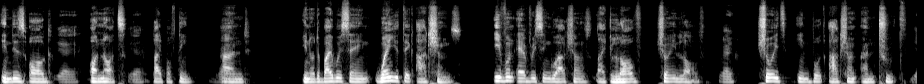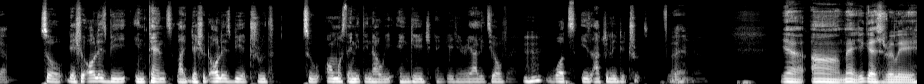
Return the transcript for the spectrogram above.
in this org yeah. Yeah. or not Yeah. type of thing. Right. And, you know, the Bible is saying when you take actions, even every single actions like love, showing love, right. show it in both action and truth. Yeah. So there should always be intent, like there should always be a truth to almost anything that we engage, engage in reality of Mhm. what is actually the truth. Yeah. Yeah, um, man, you guys really,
